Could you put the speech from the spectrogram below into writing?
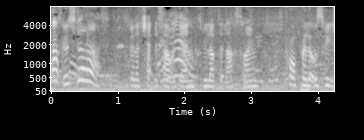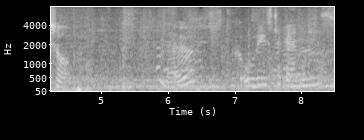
That's good stuff. I'm going to check this out again because we loved it last time. Proper little sweet shop. Hello. Look at all these chickens.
